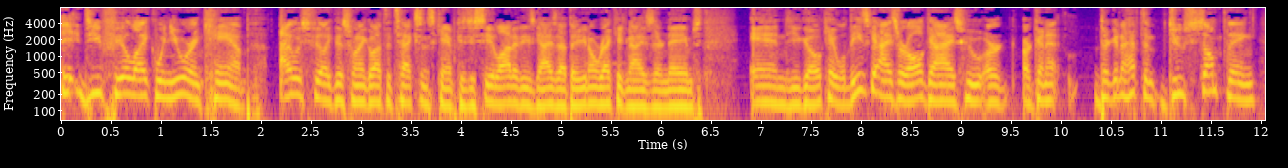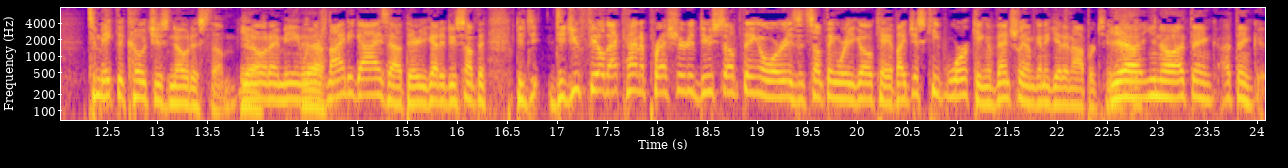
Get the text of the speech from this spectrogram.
Do you feel like when you were in camp? I always feel like this when I go out to Texans camp because you see a lot of these guys out there. You don't recognize their names, and you go, okay, well these guys are all guys who are are gonna they're gonna have to do something to make the coaches notice them. You Yeah. know what I mean? When Yeah. there's 90 guys out there, you got to do something. Did you, did you feel that kind of pressure to do something, or is it something where you go, okay, if I just keep working, eventually I'm going to get an opportunity? Yeah, you know, I think I think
